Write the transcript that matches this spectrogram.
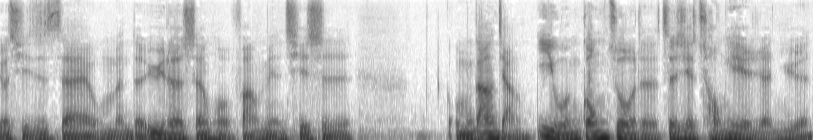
尤其是在我们的娱乐生活方面，其实我们刚刚讲译文工作的这些从业人员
